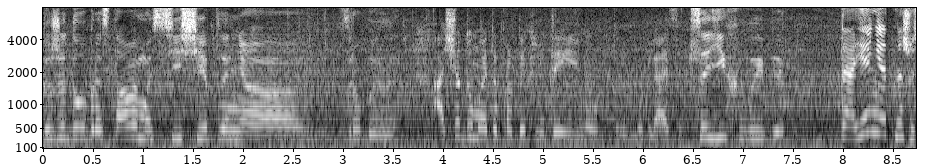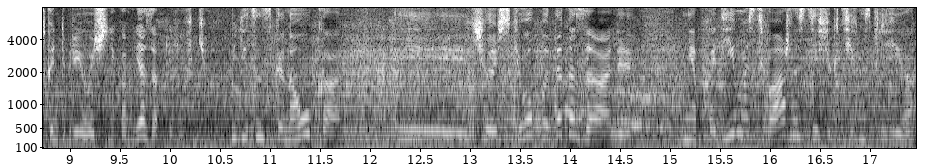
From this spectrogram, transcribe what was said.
Дуже добре ставимось, всі щеплення зробили. А що думаєте про тих людей, ну хто відмовляється? Це їх вибір. Да, я не отношусь к антипрививочникам, я за прививки. Медицинская наука и человеческий опыт доказали необходимость, важность и эффективность прививок.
